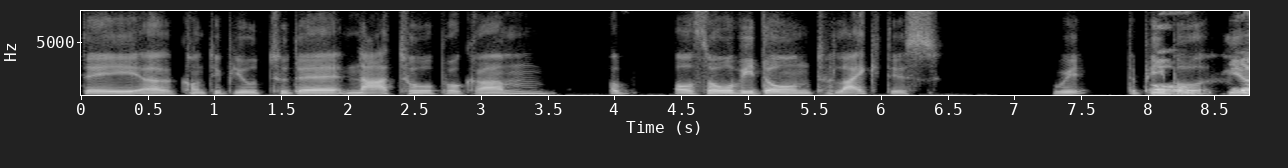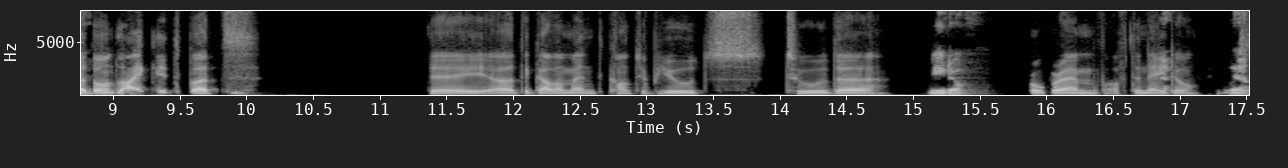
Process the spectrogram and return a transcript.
they uh, contribute to the NATO program although we don't like this we the people here yeah. don't like it but they uh, the government contributes to the NATO. program of the NATO Yeah.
